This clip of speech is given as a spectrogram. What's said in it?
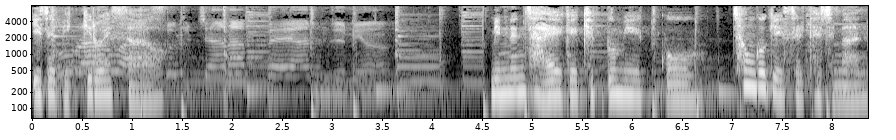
이제 믿기로 했어요. 믿는 자에게 기쁨이 있고 천국이 있을 테지만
